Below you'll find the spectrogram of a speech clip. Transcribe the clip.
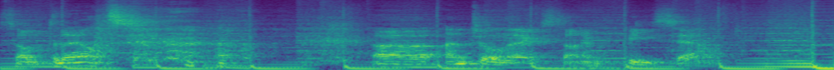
something else. uh, until next time, peace out.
